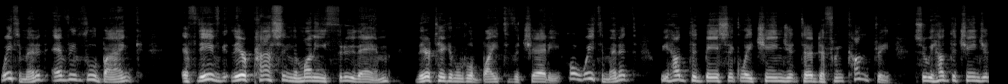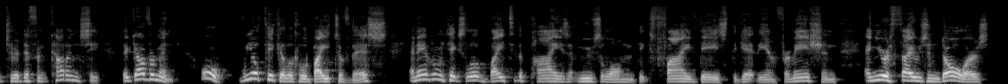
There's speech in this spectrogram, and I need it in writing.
wait a minute, every little bank, if they've they're passing the money through them, they're taking a little bite of the cherry. Oh, wait a minute, we had to basically change it to a different country. So we had to change it to a different currency. The government, oh, we'll take a little bite of this, and everyone takes a little bite of the pie as it moves along and takes five days to get the information, and your thousand dollars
